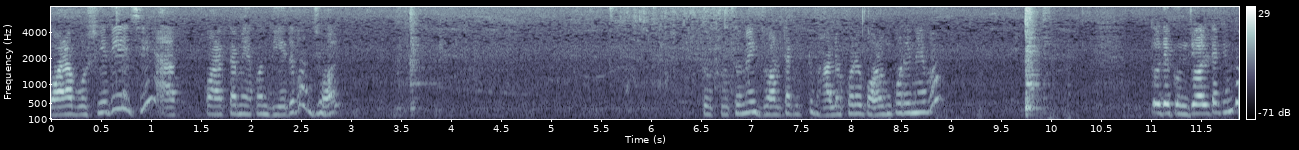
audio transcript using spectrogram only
কড়া বসিয়ে দিয়েছি, আর কড়াটা আমি এখন দিয়ে দেবো জল। তো প্রথমে জলটাকে একটু ভালো করে গরম করে নেব। তো দেখুন, জলটা কিন্তু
